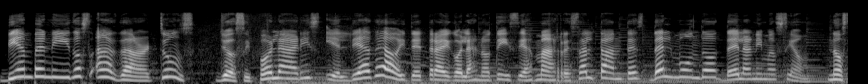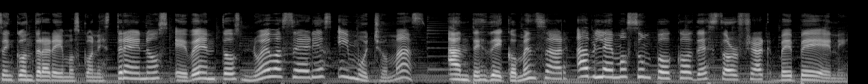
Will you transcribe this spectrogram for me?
Bienvenidos a Dark Toons, yo soy Polaris y el día de hoy te traigo las noticias más resaltantes del mundo de la animación. Nos encontraremos con estrenos, eventos, nuevas series y mucho más. Antes de comenzar, hablemos un poco de Surfshark VPN.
